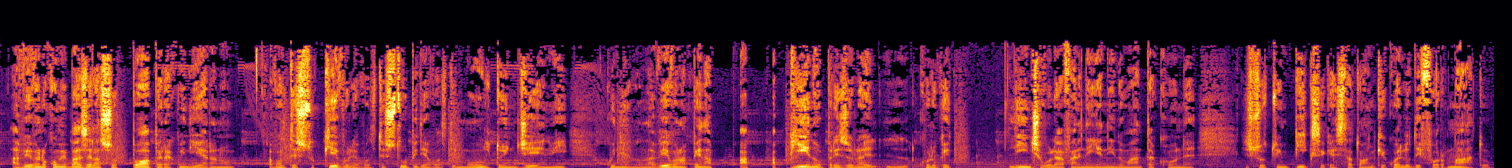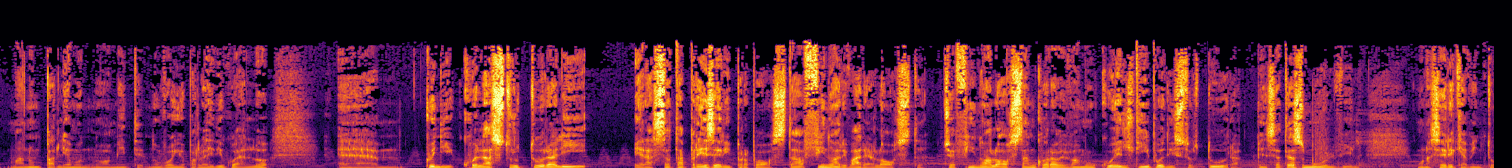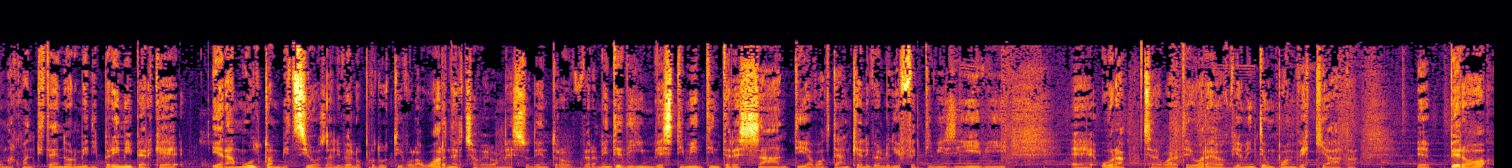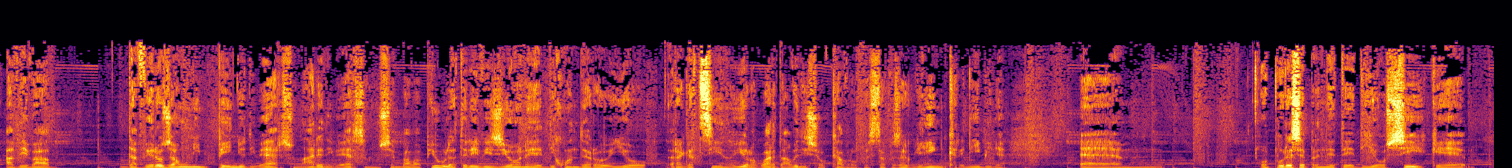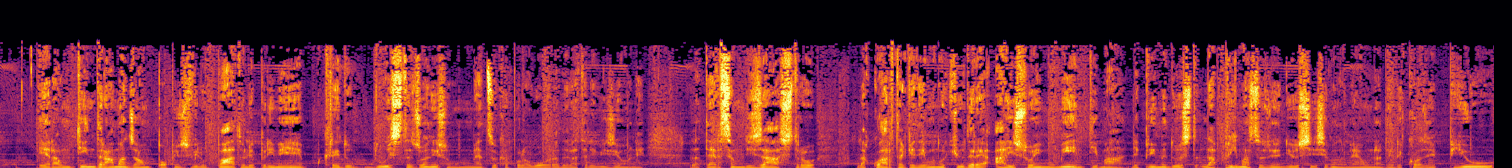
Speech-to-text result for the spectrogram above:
avevano come base la soap opera, quindi erano a volte stucchevoli, a volte stupidi, a volte molto ingenui, quindi non avevano appena appieno preso la, quello che Lynch voleva fare negli anni 90 con il suo Twin Peaks, che è stato anche quello deformato, ma non parliamo nuovamente, non voglio parlare di quello. Ehm, quindi quella struttura lì era stata presa e riproposta fino ad arrivare a Lost. Cioè, fino a Lost ancora avevamo quel tipo di struttura. Pensate a Smallville, una serie che ha vinto una quantità enorme di premi perché era molto ambiziosa a livello produttivo. La Warner ci aveva messo dentro veramente degli investimenti interessanti, a volte anche a livello di effetti visivi. Eh, ora, se la guardate ora, è ovviamente un po' invecchiata, eh, però aveva davvero già un impegno diverso, un'area diversa, non sembrava più la televisione di quando ero io ragazzino. Io la guardavo e dicevo, cavolo, questa cosa qui è incredibile. Ehm, oppure se prendete DOC, che era un teen drama già un po' più sviluppato, le prime, credo, due stagioni sono un mezzo capolavoro della televisione, la terza è un disastro, la quarta che devono chiudere ha i suoi momenti, ma due, la prima stagione di DOC secondo me è una delle cose più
